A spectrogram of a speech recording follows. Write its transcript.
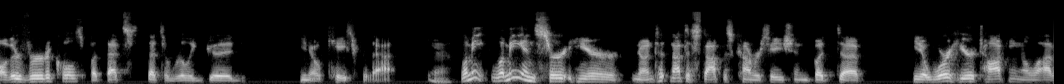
other verticals, but that's that's a really good, you know, case for that. Yeah. Let me let me insert here, you know, not to stop this conversation, but uh, you know, we're here talking a lot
